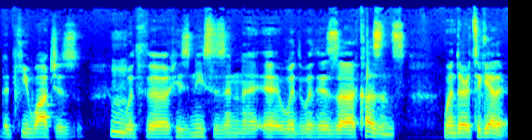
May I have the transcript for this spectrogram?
that he watches Hmm. with uh, his nieces and uh, uh, with with his uh, cousins when they're together.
